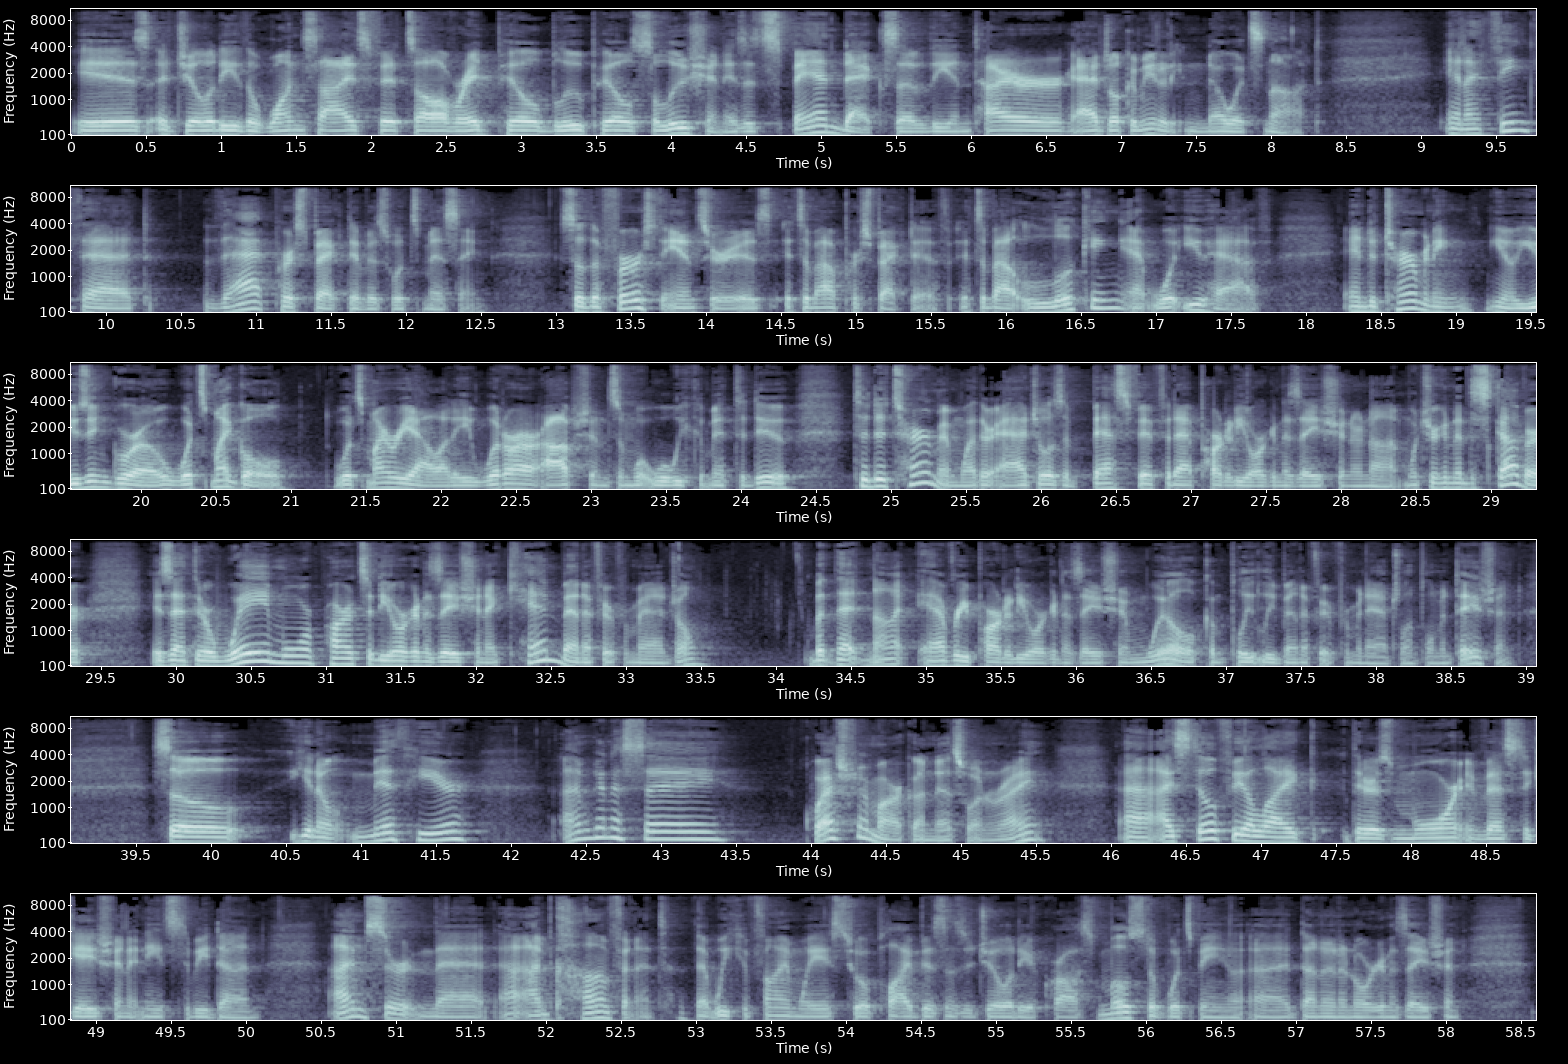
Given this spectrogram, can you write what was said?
Is agility the one size fits all red pill, blue pill solution? Is it spandex of the entire agile community? No, it's not. And I think that that perspective is what's missing. So the first answer is it's about perspective. It's about looking at what you have and determining, you know, using grow, what's my goal? What's my reality? What are our options and what will we commit to do to determine whether Agile is a best fit for that part of the organization or not? And what you're going to discover is that there are way more parts of the organization that can benefit from Agile, but that not every part of the organization will completely benefit from an Agile implementation. So, you know, myth here, I'm going to say question mark on this one, right? Uh, I still feel like there's more investigation that needs to be done. I'm certain that I'm confident that we can find ways to apply business agility across most of what's being uh, done in an organization.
